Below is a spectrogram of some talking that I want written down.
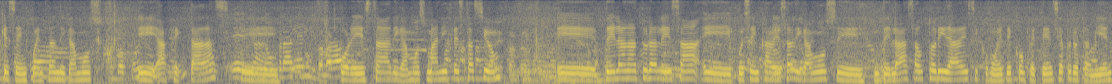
que se encuentran, digamos, eh, afectadas eh, por esta, digamos, manifestación eh, de la naturaleza, pues en cabeza, digamos, de las autoridades y como es de competencia, pero también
